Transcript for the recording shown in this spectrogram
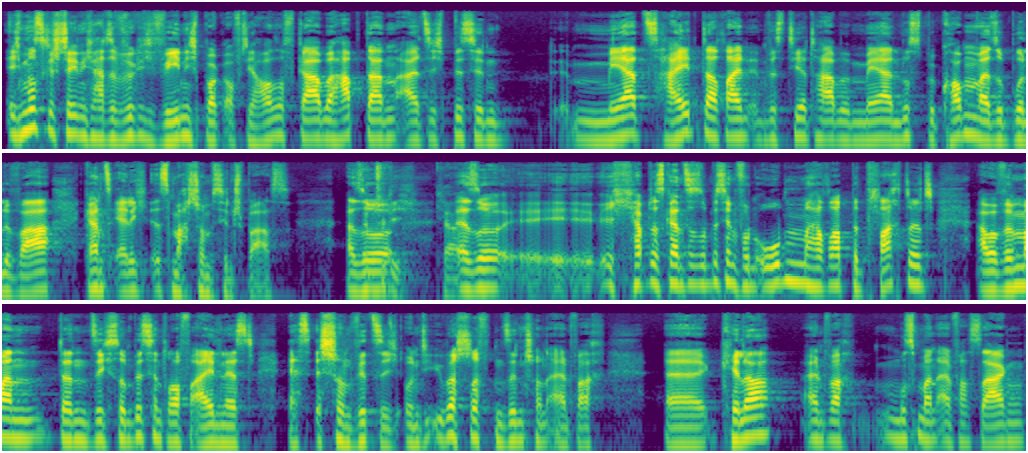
Ich muss gestehen, ich hatte wirklich wenig Bock auf die Hausaufgabe, hab dann, als ich ein bisschen mehr Zeit da rein investiert habe, mehr Lust bekommen, weil so Boulevard, ganz ehrlich, es macht schon ein bisschen Spaß. Also, also äh, ich habe das Ganze so ein bisschen von oben herab betrachtet, aber wenn man dann sich so ein bisschen drauf einlässt, es ist schon witzig und die Überschriften sind schon einfach äh, Killer. Einfach, muss man einfach sagen,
